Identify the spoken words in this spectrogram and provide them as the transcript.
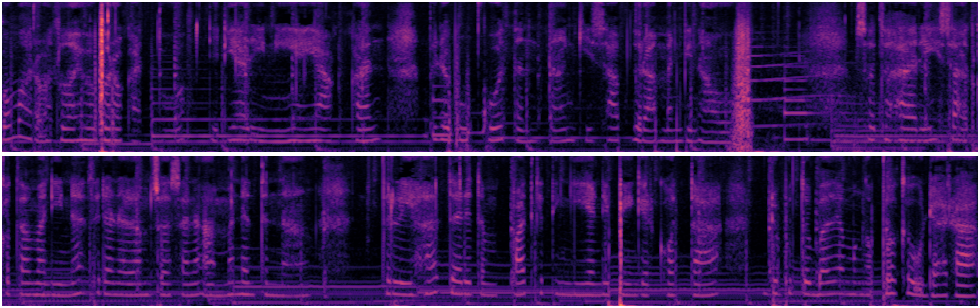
Assalamualaikum warahmatullahi wabarakatuh. Jadi hari ini saya akan pada buku tentang kisah Abdurrahman bin Auf. Suatu hari saat kota Madinah sedang dalam suasana aman dan tenang Terlihat dari tempat ketinggian di pinggir kota Debu tebal yang mengepul ke udara.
